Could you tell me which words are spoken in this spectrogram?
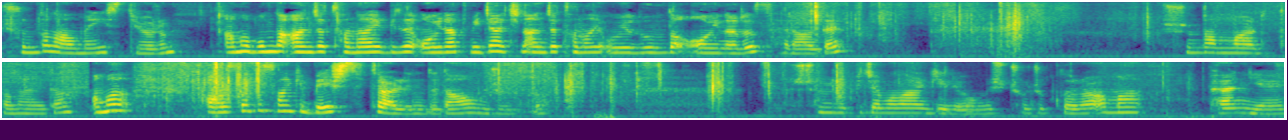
Şundan almayı istiyorum. Ama bunda anca Tanay bize oynatmayacağı için anca Tanay uyuduğunda oynarız herhalde. Şundan vardı Tanay'da. Ama Aslında sanki 5 sterlindi daha ucuzdu. Şöyle pijamalar geliyormuş çocuklara ama penye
